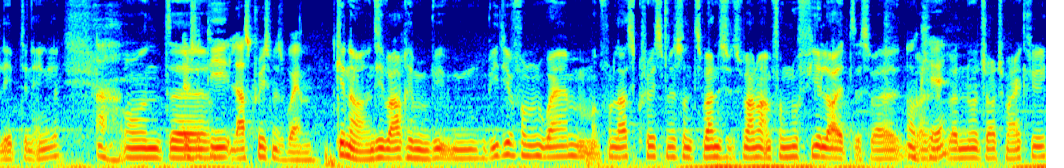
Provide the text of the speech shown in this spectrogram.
lebt in England. Aha. Und, äh, Also die Last Christmas Wham. Genau, und sie war auch im, im Video von Wham von Last Christmas und es waren, es waren am Anfang nur vier Leute. Es war, Okay. war, war nur George Michael,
